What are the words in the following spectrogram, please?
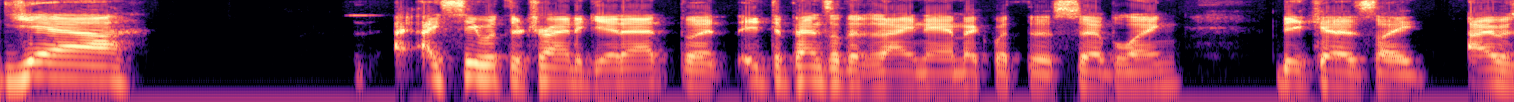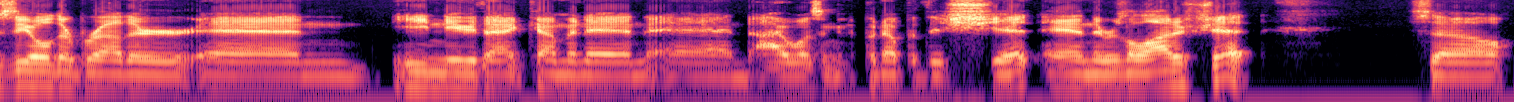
yeah, I, I see what they're trying to get at, but it depends on the dynamic with the sibling because like I was the older brother and he knew that coming in and I wasn't going to put up with this shit and there was a lot of shit. So,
